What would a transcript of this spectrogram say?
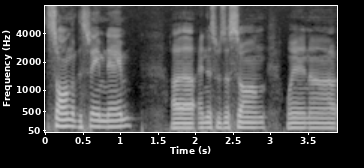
song of the same name, uh, and this was a song when uh,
